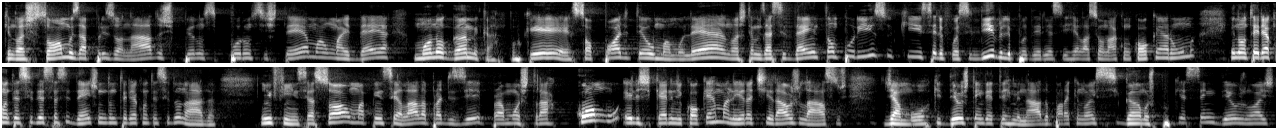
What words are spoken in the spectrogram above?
que nós somos aprisionados por um, sistema, uma ideia monogâmica, porque só pode ter uma mulher, nós temos essa ideia, então por isso que se ele fosse livre, ele poderia se relacionar com qualquer uma e não teria acontecido esse acidente, não teria acontecido nada. Enfim, isso é só uma pincelada para dizer, para mostrar como eles querem, de qualquer maneira, tirar os laços de amor que Deus tem determinado para que nós sigamos, porque sem Deus nós,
